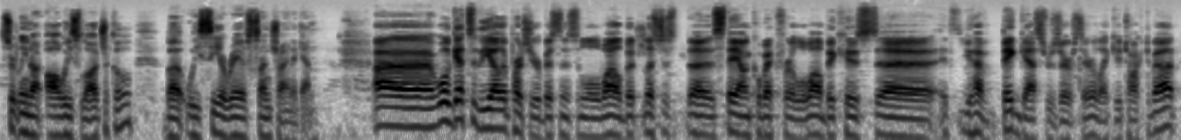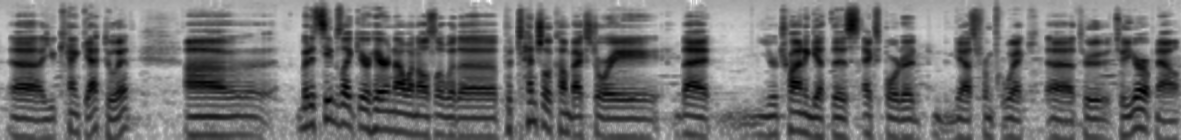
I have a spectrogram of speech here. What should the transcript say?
certainly not always logical, but we see a ray of sunshine again. Uh, we'll get to the other parts of your business in a little while, but let's just uh, stay on Quebec for a little while because uh, you have big gas reserves there, like you talked about. Uh, you can't get to it. Uh, but it seems like you're here now in Oslo with a potential comeback story that you're trying to get this exported gas from Quebec uh, through to Europe now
